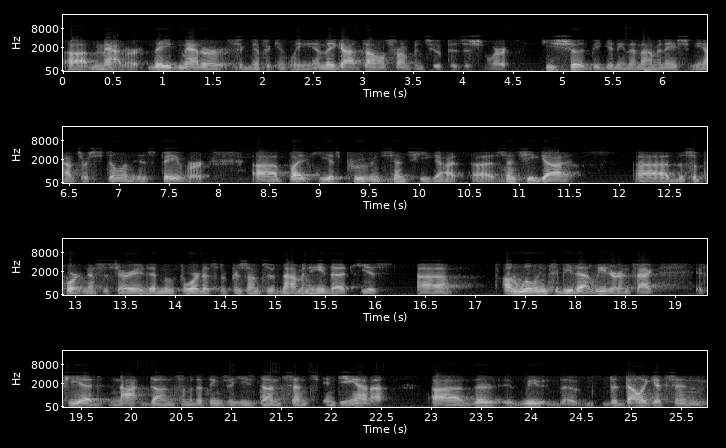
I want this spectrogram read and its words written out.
uh, matter. They matter significantly, and they got Donald Trump into a position where he should be getting the nomination. The odds are still in his favor, uh, but he has proven since he got uh, since he got uh, the support necessary to move forward as the presumptive nominee that he is uh, unwilling to be that leader. In fact, if he had not done some of the things that he's done since Indiana, uh, there, we, the, the delegates in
